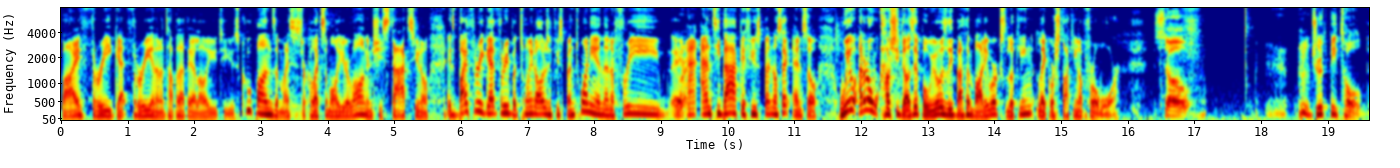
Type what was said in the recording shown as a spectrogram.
buy three get three and then on top of that they allow you to use coupons and my sister collects them all year long and she stacks you know it's buy three get three but $20 if you spend 20 and then a free uh, Right. a- anti-back if you spend no sec and so we i don't know how she does it but we always leave bath and body works looking like we're stocking up for a war So, truth be told,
